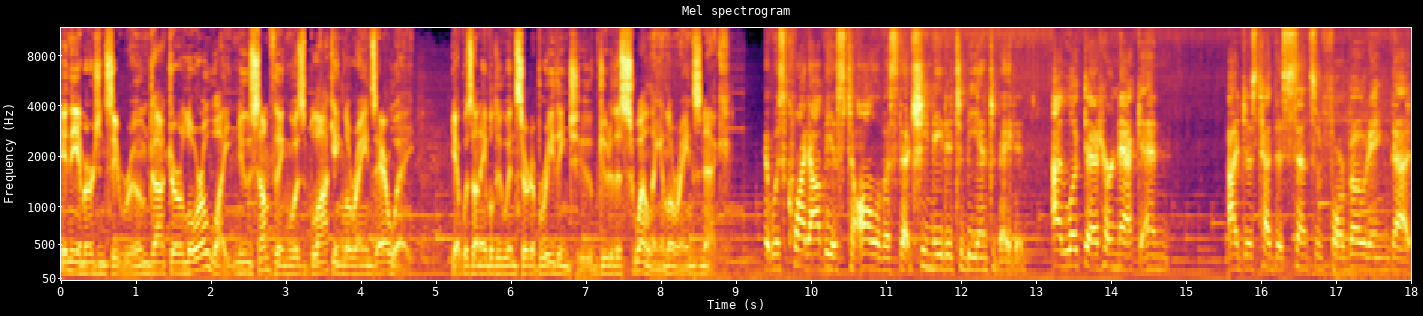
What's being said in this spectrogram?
In the emergency room, Dr. Laura White knew something was blocking Lorraine's airway yet was unable to insert a breathing tube due to the swelling in Lorraine's neck. It was quite obvious to all of us that she needed to be intubated. I looked at her neck and I just had this sense of foreboding that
